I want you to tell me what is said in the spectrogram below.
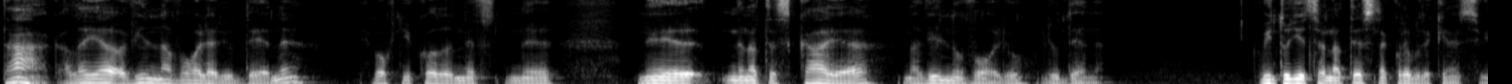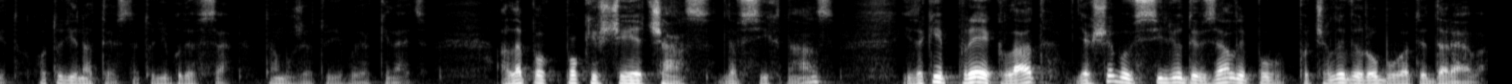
Так, але є вільна воля людини, і Бог ніколи не, не, не, не натискає на вільну волю людини. Він тоді це натисне, коли буде кінець світу. От тоді натисне, тоді буде все. Там уже тоді буде кінець. Але поки ще є час для всіх нас. І такий приклад, якщо б всі люди взяли, по- почали вирубувати дерева.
